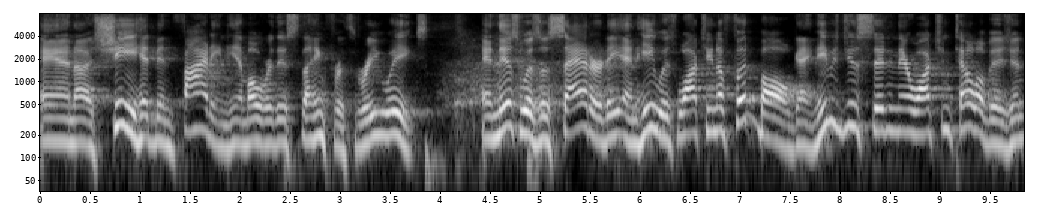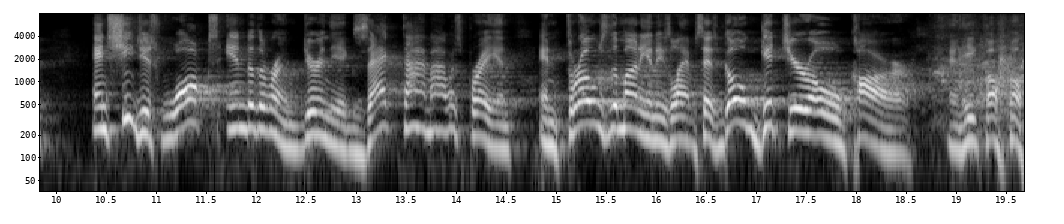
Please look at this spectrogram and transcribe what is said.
And uh, she had been fighting him over this thing for three weeks. And this was a Saturday, and he was watching a football game. He was just sitting there watching television, and she just walks into the room during the exact time I was praying and throws the money in his lap and says, Go get your old car. And he called.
